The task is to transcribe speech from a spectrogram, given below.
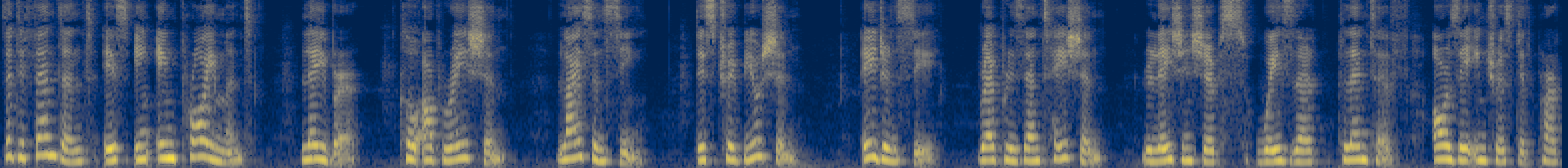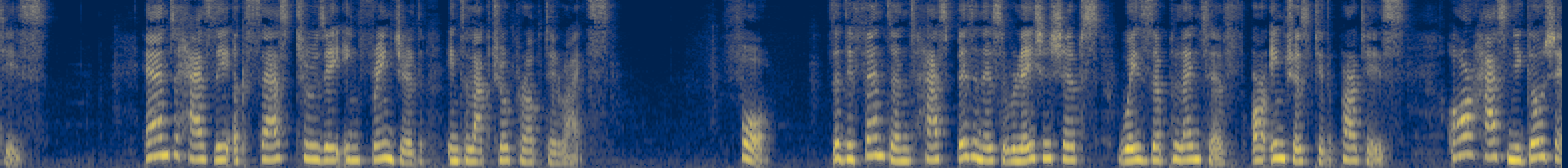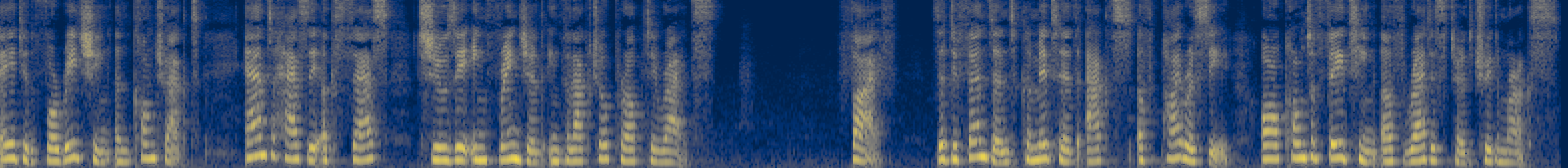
The defendant is in employment, labor, cooperation, licensing, distribution, agency, representation, relationships with the plaintiff or the interested parties, and has the access to the infringed intellectual property rights. 4. The defendant has business relationships with the plaintiff or interested parties, or has negotiated for reaching a contract and has the access to the infringed intellectual property rights. 5. The defendant committed acts of piracy or counterfeiting of registered trademarks.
